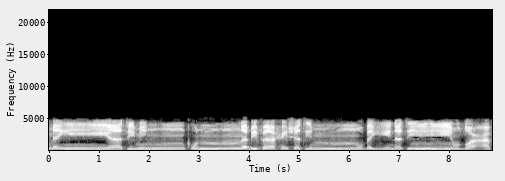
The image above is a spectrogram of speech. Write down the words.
مَن يَأْتِ مِنكُنَّ بِفَاحِشَةٍ مُبَيِّنَةٍ يُضَاعَفْ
